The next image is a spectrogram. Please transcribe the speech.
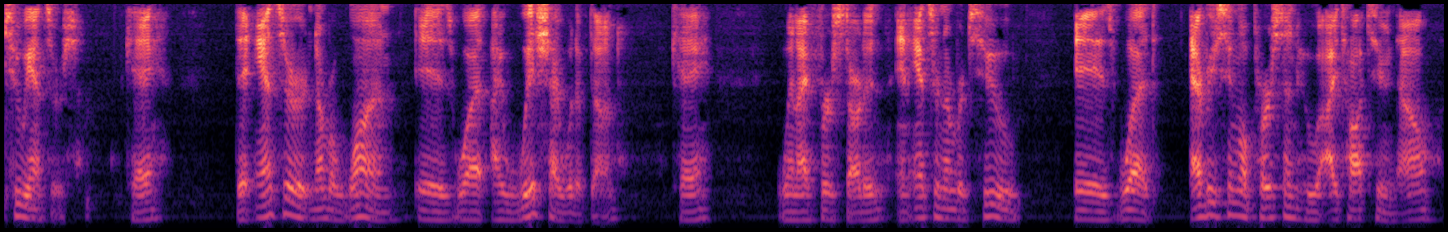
two answers. Okay. The answer number one is what I wish I would have done. Okay. When I first started. And answer number two is what every single person who I talk to now,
